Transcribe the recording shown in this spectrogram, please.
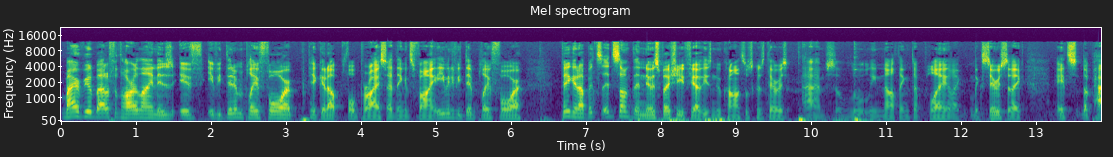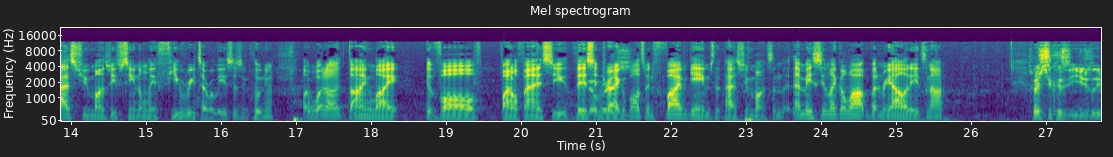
my review of Battlefield Hardline is if if you didn't play four, pick it up full price. I think it's fine. Even if you did play four, pick it up. It's it's something new, especially if you have these new consoles, because there is absolutely nothing to play. Like like seriously, like it's the past few months we've seen only a few retail releases, including like what uh Dying Light, Evolve. Final Fantasy, this, and Dragon Ball. It's been five games in the past few months, and that may seem like a lot, but in reality, it's not. Especially because usually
